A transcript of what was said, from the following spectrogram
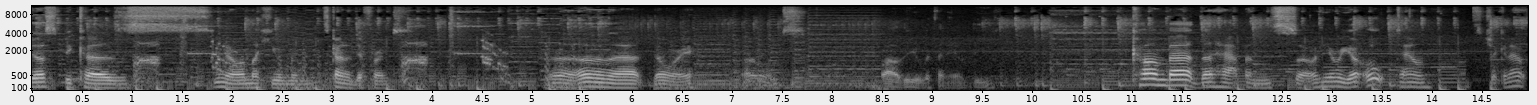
just because, you know, I'm a human. It's kind of different. Uh, other than that, don't worry. I won't bother you with any of the combat that happens. So here we go. Oh, down. Let's check it out.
